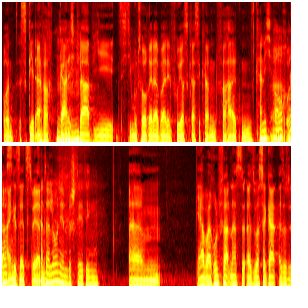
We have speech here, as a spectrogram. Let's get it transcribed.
Und es geht einfach mhm. gar nicht mhm. klar, wie sich die Motorräder bei den Frühjahrsklassikern verhalten. Kann ich auch äh, oder eingesetzt werden. Katalonien bestätigen. Ähm, ja, bei Rundfahrten hast du, also du hast ja gar, also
